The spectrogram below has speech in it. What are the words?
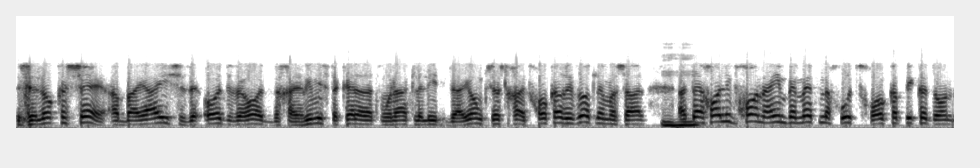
זה לא קשה, הבעיה היא שזה עוד ועוד, וחייבים להסתכל על התמונה הכללית. והיום, כשיש לך את חוק האריזות למשל, mm-hmm. אתה יכול לבחון האם באמת נחוץ חוק הפיקדון.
